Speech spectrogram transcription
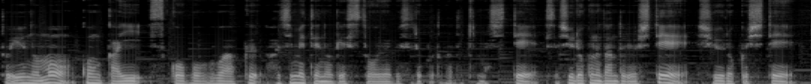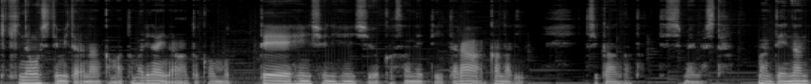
というのも、今回、スコープオブワーク初めてのゲストをお呼びすることができまして、収録の段取りをして、収録して、聞き直してみたらなんかまとまりないなとか思って、編集に編集を重ねていたら、かなり時間が経ってしまいました。まあ、で、なん、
